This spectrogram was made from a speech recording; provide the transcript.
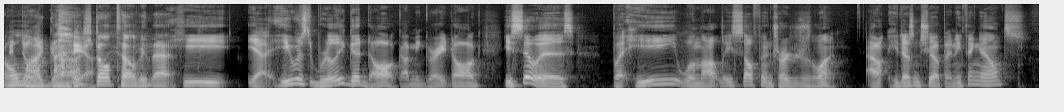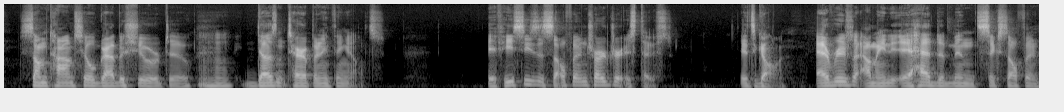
Oh my gosh! yeah. Don't tell me that. he yeah he was a really good dog i mean great dog he still is but he will not leave cell phone chargers alone I don't, he doesn't chew up anything else sometimes he'll grab a shoe or 2 mm-hmm. doesn't tear up anything else if he sees a cell phone charger it's toast it's gone every i mean it had to have been six cell phone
